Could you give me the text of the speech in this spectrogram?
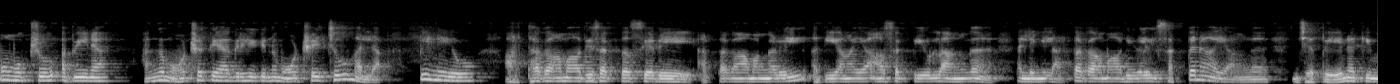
മുമുക്ഷു അപീന. അങ്ങ് മോക്ഷത്തെ ആഗ്രഹിക്കുന്ന മോക്ഷേച്ഛവുമല്ല. പിന്നെയോ അർത്ഥകാമാതിസക്തസ്യതേ അർത്ഥകാമങ്ങളിൽ അതിയായ ആസക്തിയുള്ള അങ്ങ് അല്ലെങ്കിൽ അർത്ഥകാമാദികളിൽ സക്തനായ അങ്ങ് ജപേന കിം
